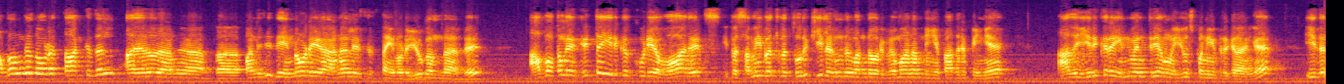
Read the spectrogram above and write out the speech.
அவங்களோட தாக்குதல் அதாவது என்னுடைய அனாலிசிஸ் தான் என்னோட யூகம் தான் அது. அவங்க கிட்ட இருக்கக்கூடிய வாரட்ஸ் இப்ப சமீபத்துல துருக்கியில இருந்து வந்த ஒரு விமானம் நீங்க பாத்திருப்பீங்க அது இருக்கிற இன்வென்ட்ரி அவங்க யூஸ் பண்ணிட்டு இருக்காங்க இத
